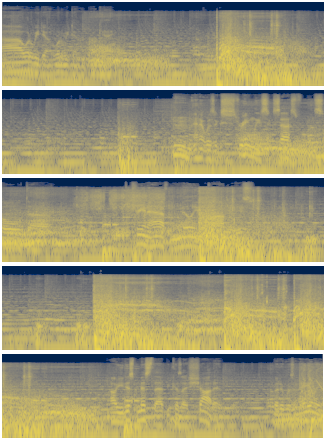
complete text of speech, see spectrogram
Uh, what are we doing? What are we doing? Okay. and it was extremely successful. It sold uh, three and a half million copies. Oh, you just missed that because I shot it. But it was an alien.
